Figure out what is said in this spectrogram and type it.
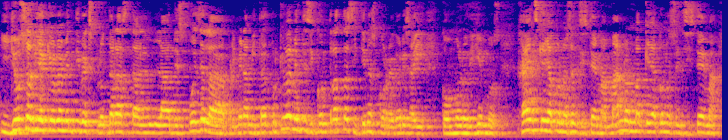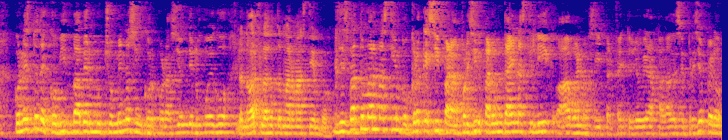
Y yo sabía que obviamente iba a explotar hasta la después de la primera mitad. Porque obviamente si contratas y tienes corredores ahí, como lo dijimos, Heinz que ya conoce el sistema, Marlon Mack que ya conoce el sistema. Con esto de COVID va a haber mucho menos incorporación del juego. Los novatos les va a tomar más tiempo. Les va a tomar más tiempo, creo que sí, para, por decir, para un Dynasty League, ah, bueno, sí, perfecto, yo hubiera pagado ese precio, pero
